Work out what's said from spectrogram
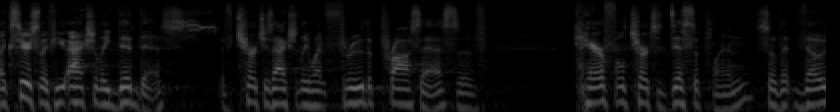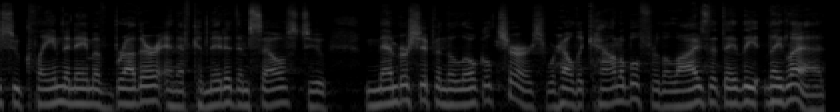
Like, seriously, if you actually did this, if churches actually went through the process of careful church discipline so that those who claim the name of brother and have committed themselves to membership in the local church were held accountable for the lives that they, they led.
